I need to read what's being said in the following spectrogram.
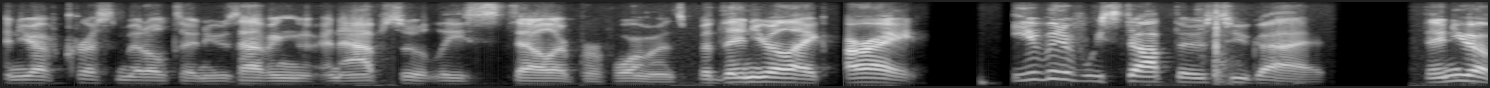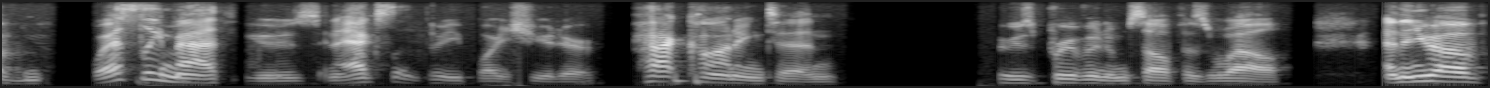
and you have Khris Middleton who's having an absolutely stellar performance. But then you're like, all right, even if we stop those two guys, then you have Wesley Matthews, an excellent three-point shooter, Pat Connaughton, who's proven himself as well. And then you have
